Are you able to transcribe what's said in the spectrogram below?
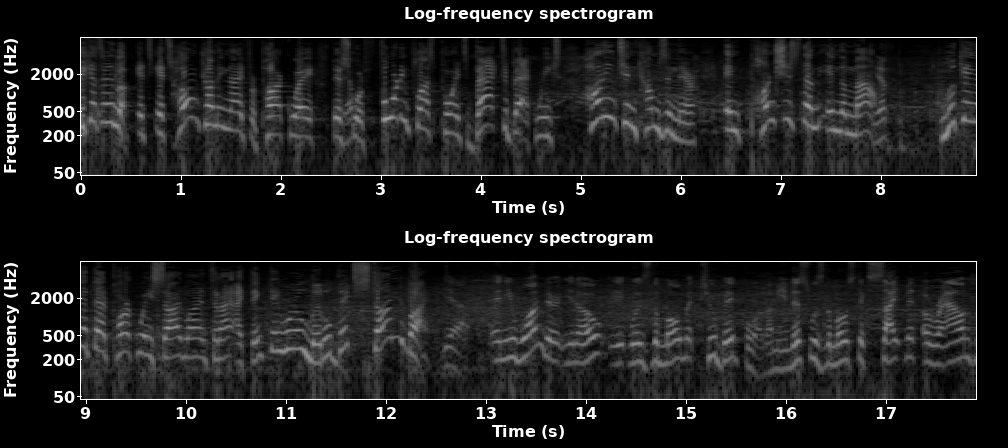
Because, I mean, look, it's, it's homecoming night for Parkway. They've scored 40 plus points back to back weeks. Huntington comes in there and punches them in the mouth. Yep. Looking at that Parkway sideline tonight, I think they were a little bit stunned by it. Yeah, and you wonder, you know, it was the moment too big for them. I mean, this was the most excitement around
